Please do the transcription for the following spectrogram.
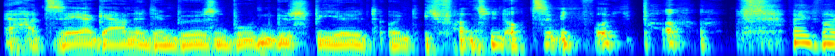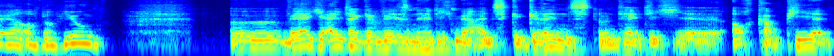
Er hat sehr gerne den bösen Buben gespielt und ich fand ihn auch ziemlich furchtbar, ich war ja auch noch jung wäre ich älter gewesen, hätte ich mir eins gegrinst und hätte ich äh, auch kapiert,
